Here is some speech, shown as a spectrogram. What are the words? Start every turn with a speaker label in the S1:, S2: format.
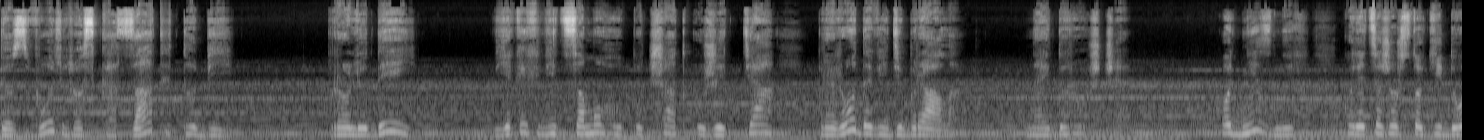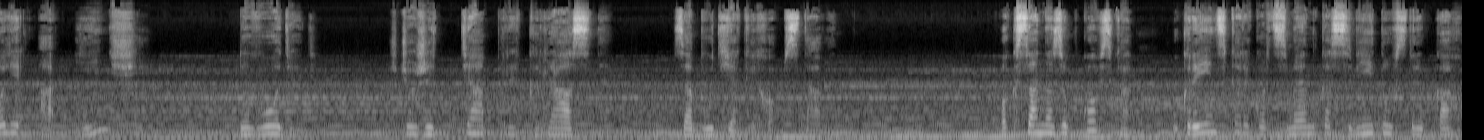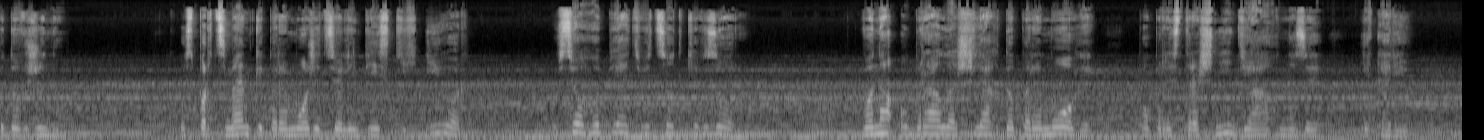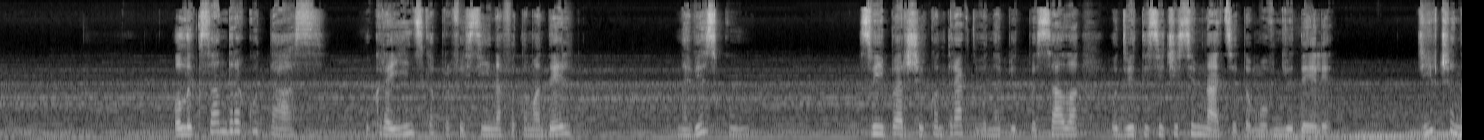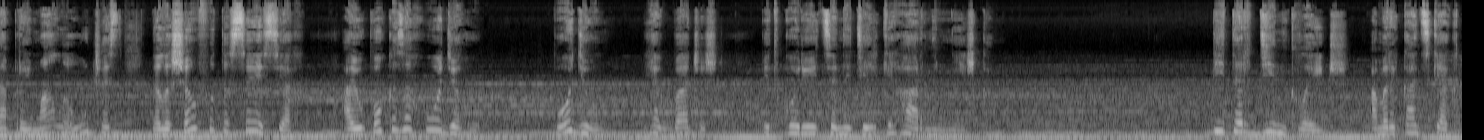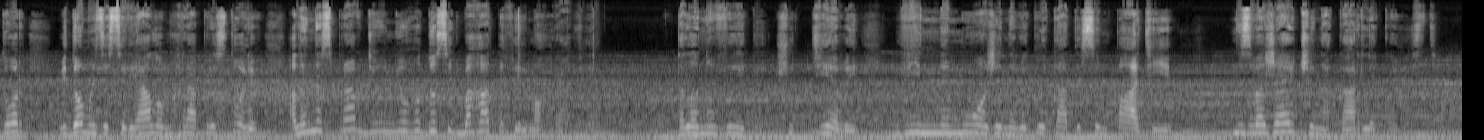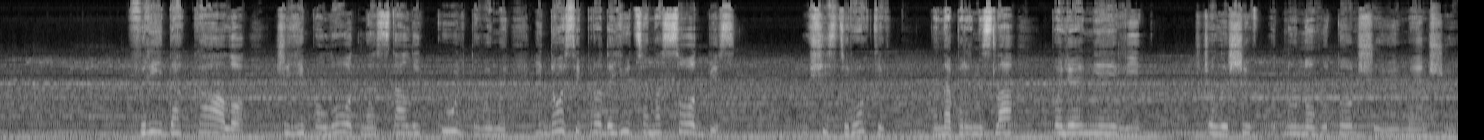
S1: дозволь розказати тобі про людей, в яких від самого початку життя природа відібрала найдорожче. Одні з них коряться жорстокій долі, а інші доводять, що життя прекрасне за будь-яких обставин. Оксана Зубковська українська рекордсменка світу в стрибках у довжину. У спортсменки переможеці Олімпійських ігор усього 5% зору. Вона обрала шлях до перемоги попри страшні діагнози лікарів. Олександра Кутас, українська професійна фотомодель на візку. Свій перший контракт вона підписала у 2017-му в Нью-Делі. Дівчина приймала участь не лише у фотосесіях, а й у показах одягу. Подіум, як бачиш, підкорюється не тільки гарним ніжкам. Пітер Дінклейдж, американський актор, відомий за серіалом Гра престолів, але насправді у нього досить багата фільмографія. Талановитий, чуттєвий, він не може не викликати симпатії, незважаючи на карликовість. Фріда Кало, чиї полотна стали культовими і досі продаються на Сотбіс. У шість років вона перенесла поліоміеліт, що лишив одну ногу тоншою і меншою.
